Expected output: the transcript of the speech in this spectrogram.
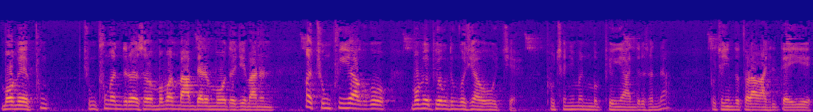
몸에 풍, 중풍은 들어서 몸은 마음대로 못하지만은 아, 중풍이야 그거 몸에 병든 것이야 어째 부처님은 뭐 병이 안 들어섰나? 부처님도 돌아가실 때 이게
